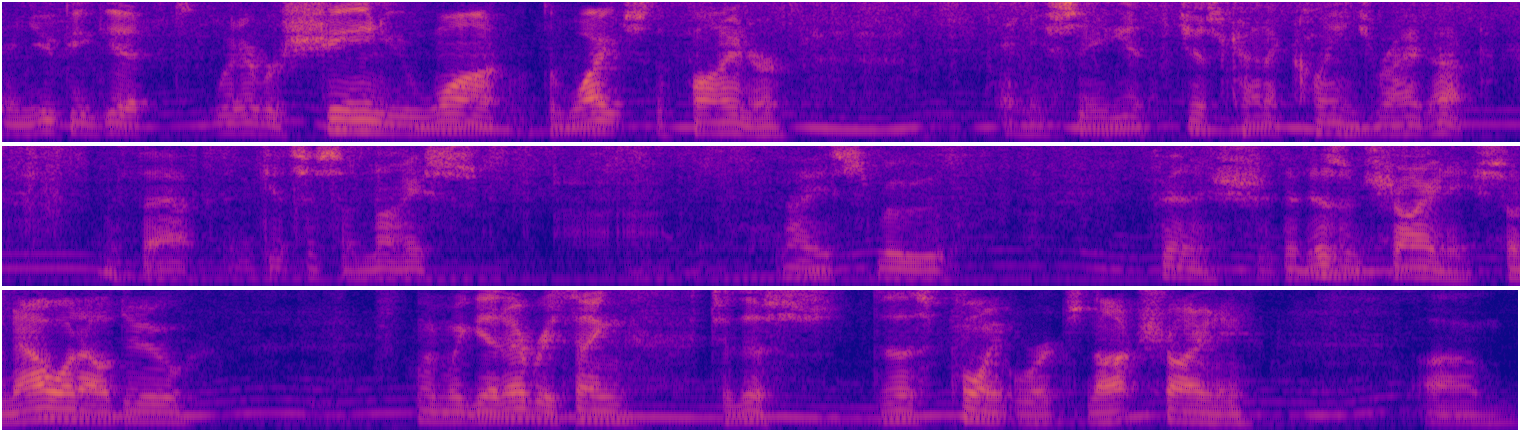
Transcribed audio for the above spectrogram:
And you can get whatever sheen you want. The white's the finer. And you see, it just kind of cleans right up with that. and gets us a nice, nice smooth finish that isn't shiny. So now what I'll do when we get everything to this to this point where it's not shiny, um,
